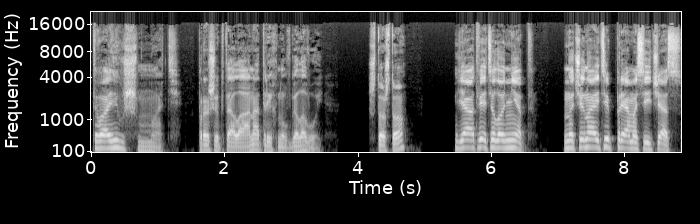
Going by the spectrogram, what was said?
«Твою ж мать!» Прошептала она, тряхнув головой. «Что-что?» Я ответила «нет». «Начинайте прямо сейчас».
